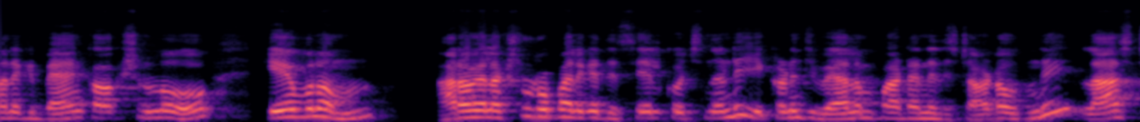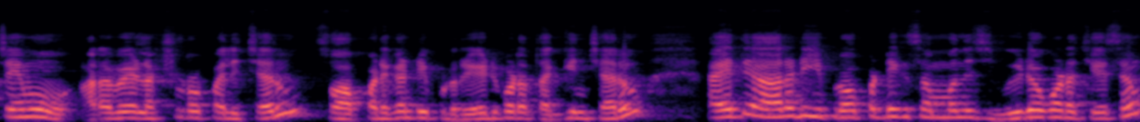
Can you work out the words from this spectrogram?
మనకి బ్యాంక్ ఆప్షన్లో కేవలం అరవై లక్షల రూపాయలకి అయితే సేల్కి వచ్చిందండి ఇక్కడ నుంచి వేలం పాట అనేది స్టార్ట్ అవుతుంది. లాస్ట్ టైము రూ. 67,00,000 ఇచ్చారు. సో, అప్పటికంటే ఇప్పుడు రేటు కూడా తగ్గించారు. అయితే ఆల్రెడీ ఈ ప్రాపర్టీకి సంబంధించి వీడియో కూడా చేసాం.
